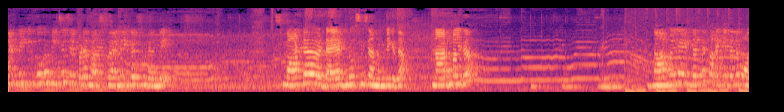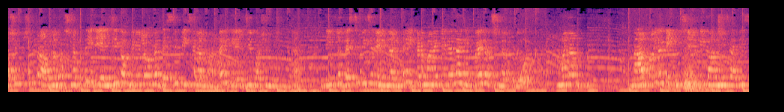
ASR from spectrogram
అండ్ మీకు ఇంకొక ఫీచర్ చెప్పడం మర్చిపోయాను ఇక్కడ చూడండి. స్మార్ట్ డయాగ్నోసిస్ uh, అని ఉంది కదా. నార్మల్గా నార్మల్గా ప్రాబ్లం వచ్చినప్పుడు ఇది ఎల్జీ కంపెనీలో ఉన్న బెస్ట్ ఫీచర్ అనమాట ఇది ఎల్జీ వాషింగ్ మిషన్ కదా. దీంట్లో బెస్ట్ ఫీచర్ ఏంటంటే ఇక్కడ మనకి ఏదైనా రిపేర్ వచ్చినప్పుడు మనం నార్మల్గా టెక్నీషియన్కి కానీ సర్వీస్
